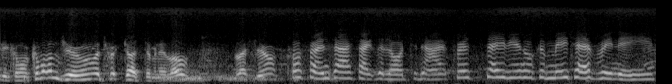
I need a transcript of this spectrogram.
lady come on. Come on, June, with quick testimony, love. Bless you. Well, friends, I thank the Lord tonight for a Saviour who can meet every need.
